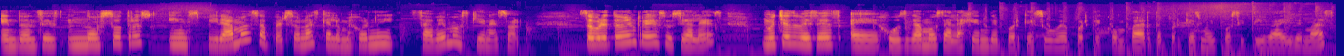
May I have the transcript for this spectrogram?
Entonces nosotros inspiramos a personas que a lo mejor ni sabemos quiénes son sobre todo en redes sociales, muchas veces eh, juzgamos a la gente porque sube, porque comparte, porque es muy positiva y demás.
